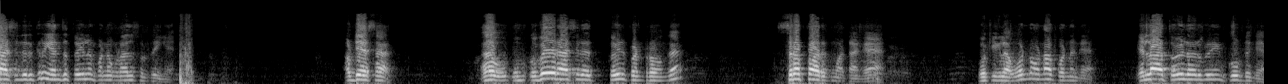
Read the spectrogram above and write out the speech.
ராசியில இருக்கிறவங்க எந்த தொழிலும் பண்ணக்கூடாதுன்னு சொல்றீங்க. அப்படியா சார்? உபய ராசியில தொழில் பண்றவங்க சிறப்பா இருக்க மாட்டாங்க. ஓகேங்களா? ஒண்ணு ஒண்ணா பண்ணுங்க. எல்லா தொழிலதிபரையும் கூப்பிடுங்க.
